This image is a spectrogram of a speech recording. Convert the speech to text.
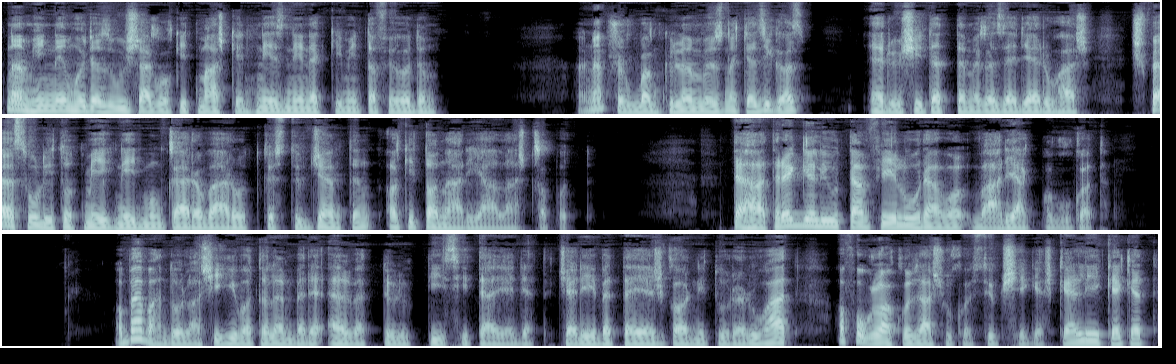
Nem hinném, hogy az újságok itt másként néznének ki, mint a földön. Nem sokban különböznek, ez igaz? Erősítette meg az egyenruhás, és felszólított még négy munkára várott köztük Jenton, aki tanári állást kapott. Tehát reggeli után fél órával várják magukat. A bevándorlási hivatal embere elvett tőlük tíz hiteljegyet, cserébe teljes garnitúra ruhát, a foglalkozásukhoz szükséges kellékeket,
